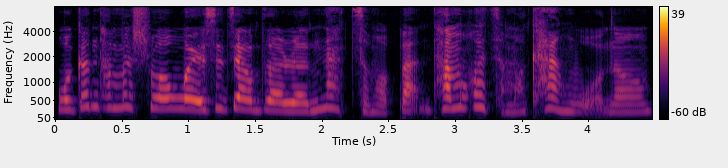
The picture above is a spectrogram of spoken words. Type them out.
我跟他们说我也是这样子的人，那怎么办？他们会怎么看我？呢，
